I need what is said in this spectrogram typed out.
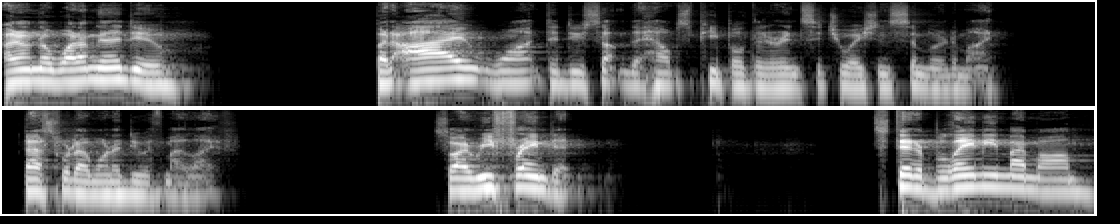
I don't know what I'm going to do, but I want to do something that helps people that are in situations similar to mine. That's what I want to do with my life. So I reframed it. Instead of blaming my mom,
